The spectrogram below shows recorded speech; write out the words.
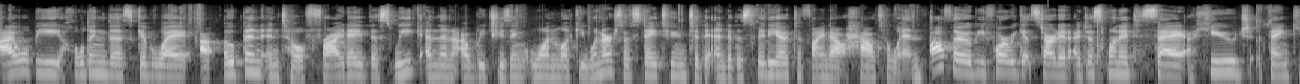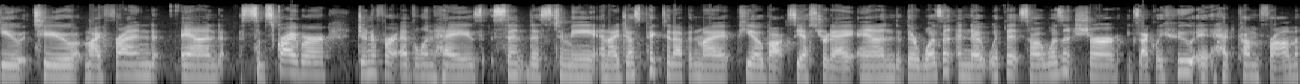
I will be holding this giveaway uh, open until Friday this week and then I'll be choosing one lucky winner. So stay tuned to the end of this video to find out how to win. Also, before we get started, I just wanted to say a huge thank you to my friend and subscriber Jennifer Evelyn Hayes sent this to me and I just picked it up in my PO box yesterday and there wasn't a note with it so I wasn't sure exactly who it had come from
